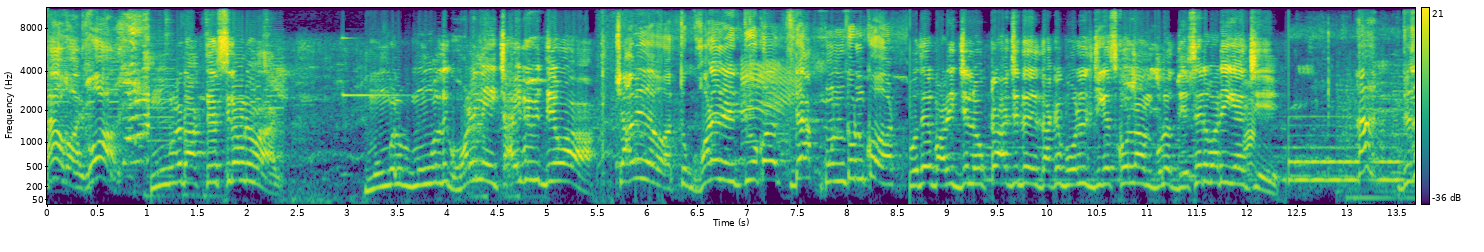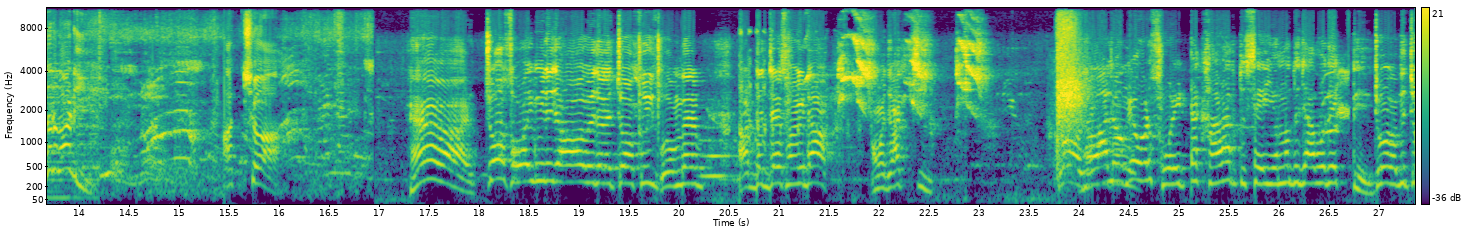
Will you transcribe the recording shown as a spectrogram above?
হ্যাঁ ভাই বল। মঙ্গলে ডাকতে এসেছিলাম রে ভাই। মঙ্গল মঙ্গল তো ঘরে নেই দেওয়া। চাবি দেওয়া তো ঘরে নেই তুই ওকে দেখ ফোন টোন কর। ওদের বাড়ির যে লোকটা আছে তাকে বল জিজ্ঞেস করলাম বলে দেশের বাড়ি গেছে। দেশের বাড়ি? আচ্ছা। হ্যাঁ ভাই চ সবাই মিলে যাওয়া হবে তাহলে। চ তুই আমাদের আড্ডার যায় সবাই ডাক। আমরা যাচ্ছি। ওর শরীরটা খারাপ তো সেই জন্য তো যাব দেখতে। চ আমি চ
